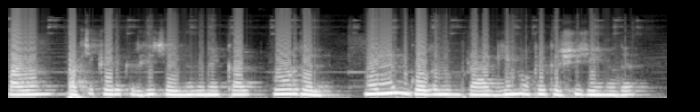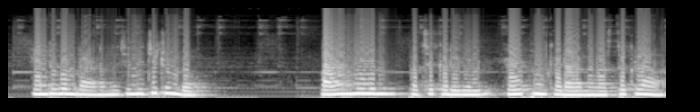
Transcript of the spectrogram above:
പഴം പച്ചക്കറി കൃഷി ചെയ്യുന്നതിനേക്കാൾ കൂടുതൽ നെല്ലും ഗോതമ്പും റാഗിയും ഒക്കെ കൃഷി ചെയ്യുന്നത് എന്തുകൊണ്ടാണെന്ന് ചിന്തിച്ചിട്ടുണ്ടോ? പഴങ്ങളും പച്ചക്കറികളും എളുപ്പം കേടാകുന്ന വസ്തുക്കളാണ്.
